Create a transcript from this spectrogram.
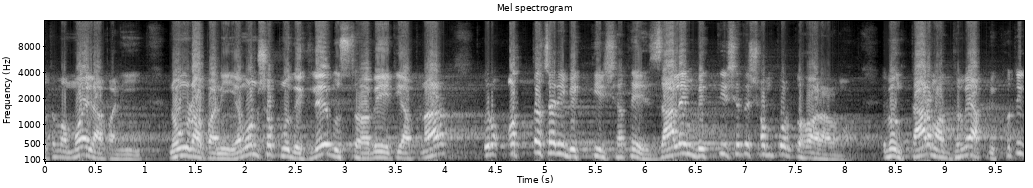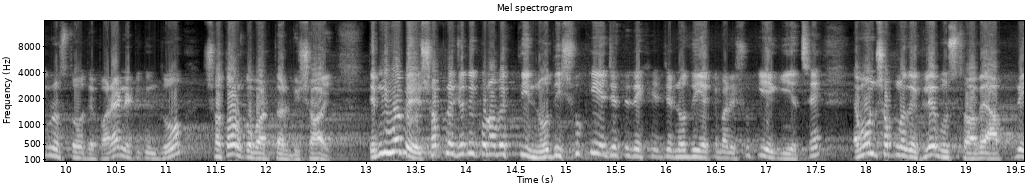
অথবা ময়লা পানি, নোংরা পানি এমন স্বপ্ন দেখলে বুঝতে হবে এটি আপনার কোনো অত্যাচারী ব্যক্তির সাথে, জালেম ব্যক্তির সাথে সম্পর্ক হওয়ার আলামত এবং তার মাধ্যমে আপনি ক্ষতিগ্রস্ত হতে পারেন, এটি কিন্তু সতর্কবার্তার বিষয়। তেমনিভাবে স্বপ্নে যদি কোনো ব্যক্তি নদী শুকিয়ে যেতে দেখে, যে নদী একেবারে শুকিয়ে গিয়েছে, এমন স্বপ্ন দেখলে বুঝতে হবে আপনি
